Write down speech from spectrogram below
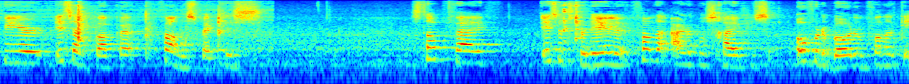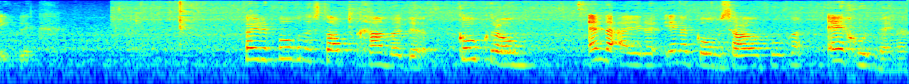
4 is het bakken van de spekjes. Stap 5 is het verdelen van de aardappelschijfjes over de bodem van het cakeblik. Bij de volgende stap gaan we de kookroom en de eieren in een kom samenvoegen en goed mengen.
